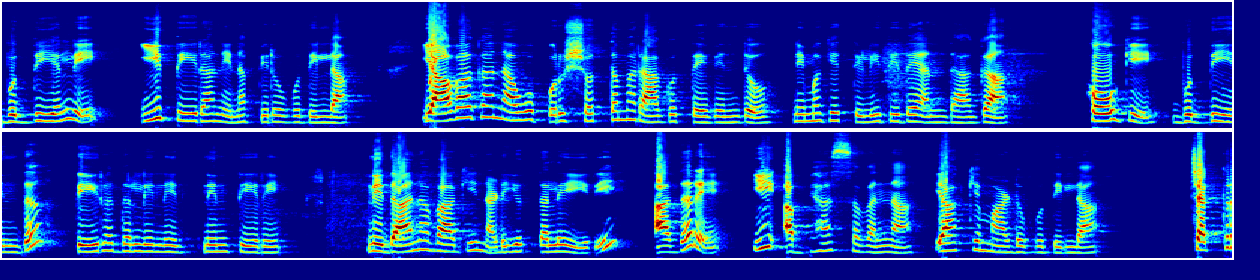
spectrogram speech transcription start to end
ಬುದ್ಧಿಯಲ್ಲಿ ಈ ತೀರ ನೆನಪಿರುವುದಿಲ್ಲ. ಯಾವಾಗ ನಾವು ಪುರುಷೋತ್ತಮರಾಗುತ್ತೇವೆಂದು ನಿಮಗೆ ತಿಳಿದಿದೆ ಅಂದಾಗ, ಹೋಗಿ ಬುದ್ಧಿಯಿಂದ ತೀರದಲ್ಲಿ ನಿಂತೀರಿ. ನಿಧಾನವಾಗಿ ನಡೆಯುತ್ತಲೇ ಇರಿ. ಆದರೆ ಈ ಅಭ್ಯಾಸವನ್ನ ಯಾಕೆ ಮಾಡುವುದಿಲ್ಲ? ಚಕ್ರ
